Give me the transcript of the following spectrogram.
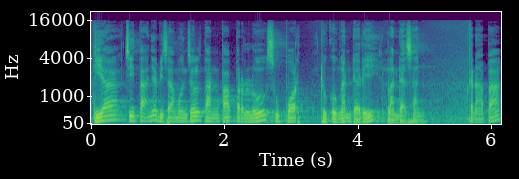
dia citanya bisa muncul tanpa perlu support dukungan dari landasan. Kenapa?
